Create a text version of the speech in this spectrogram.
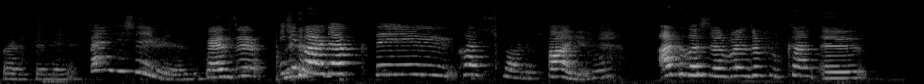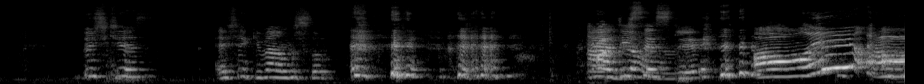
Söyleyelim. Bence şey verelim. Bence İki bardak değil. Kaç bardak? Hayır. Arkadaşlar bence Furkan e, üç kez eşek gibi anlaştım. Birazcık sesli. Ay ay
